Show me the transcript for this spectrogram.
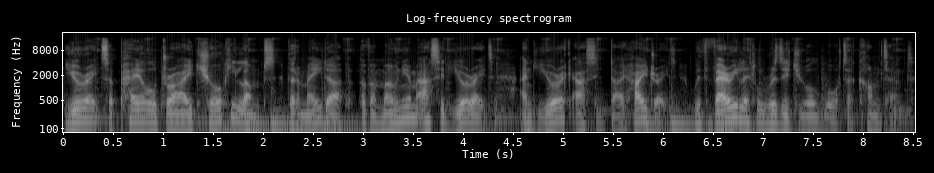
Urates are pale, dry, chalky lumps that are made up of ammonium acid urate and uric acid dihydrate with very little residual water content.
